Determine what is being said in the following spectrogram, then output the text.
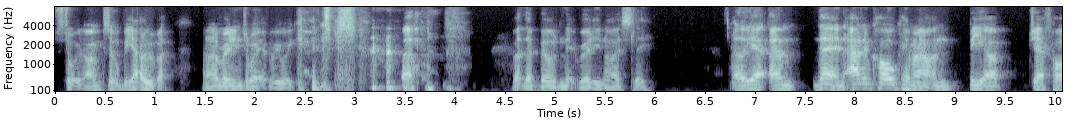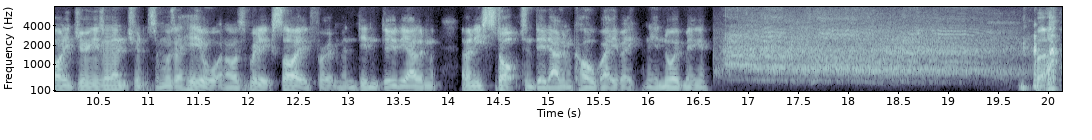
storyline because it'll be over, and I really enjoy it every week. but, but they're building it really nicely. Oh yeah. Um. Then Adam Cole came out and beat up Jeff Hardy during his entrance and was a heel, and I was really excited for him and didn't do the Adam. I mean, he stopped and did Adam Cole baby, and he annoyed me again. But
